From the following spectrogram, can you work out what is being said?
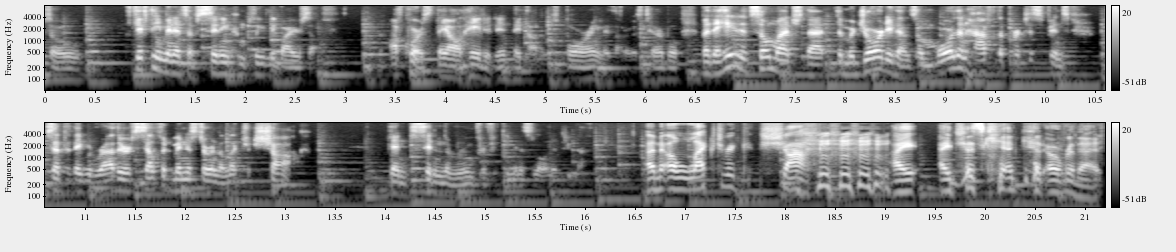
So 15 minutes of sitting completely by yourself. Of course, they all hated it. They thought it was boring. They thought it was terrible. But they hated it so much that the majority of them, so more than half of the participants, said that they would rather self administer an electric shock than sit in the room for 15 minutes alone and do nothing. an electric shock. I I just can't get over that.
